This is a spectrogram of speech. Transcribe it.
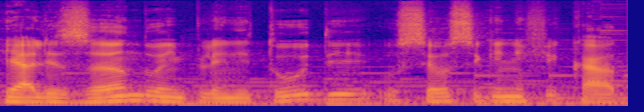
realizando em plenitude o seu significado:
